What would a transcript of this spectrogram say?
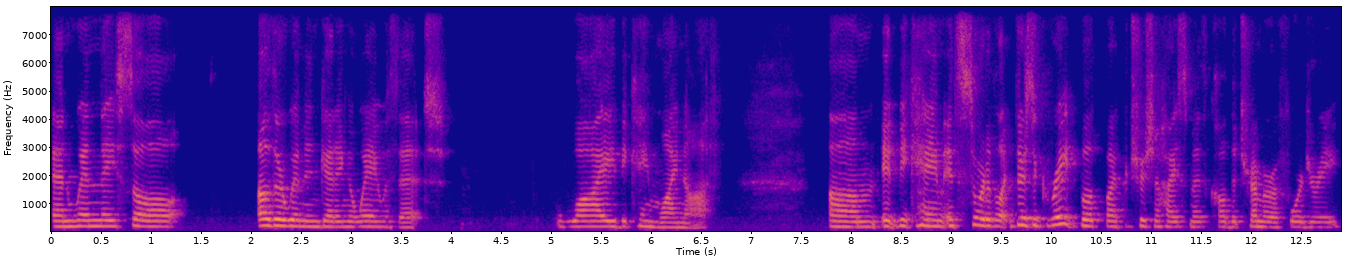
and when they saw other women getting away with it, why became why not? Um, it became, it's sort of like, there's a great book by Patricia Highsmith called The Tremor of Forgery,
